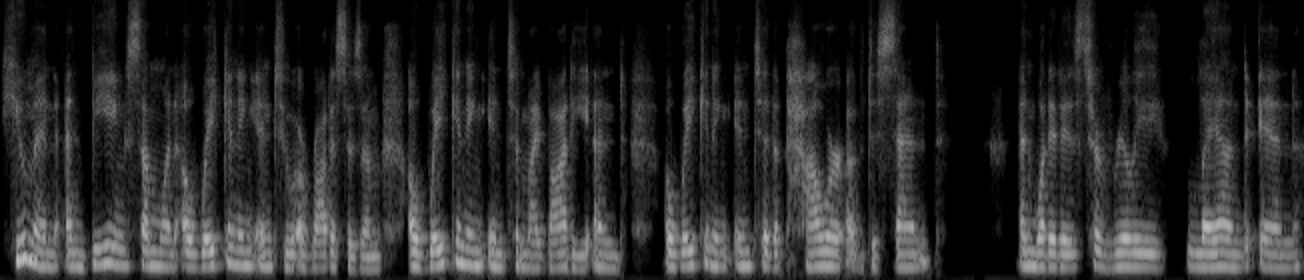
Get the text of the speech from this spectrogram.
human and being someone awakening into eroticism, awakening into my body, and awakening into the power of descent and what it is to really land in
